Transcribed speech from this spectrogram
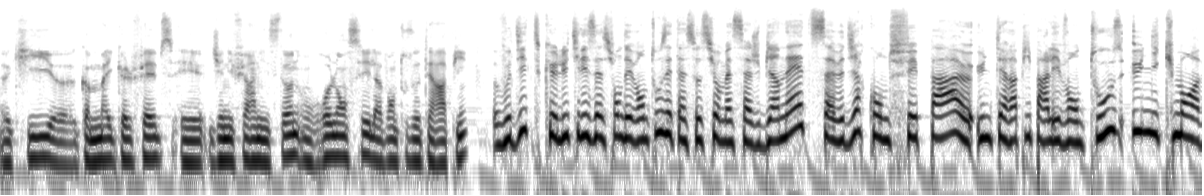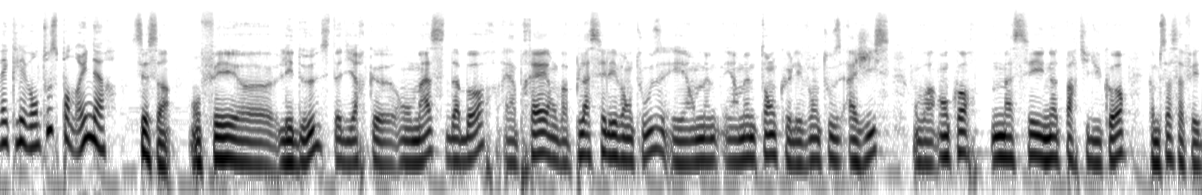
euh, qui, euh, comme Michael Phelps et Jennifer Aniston, ont relancé la ventousothérapie. Vous dites que l'utilisation des ventouses est associée au massage bien-être. Ça veut dire qu'on ne fait pas une thérapie par les ventouses uniquement avec les ventouses pendant une heure. C'est ça. On fait les deux, c'est-à-dire qu'on masse d'abord et après on va placer masser les ventouses et en, même, et en même temps que les ventouses agissent, on va encore masser une autre partie du corps. Comme ça, ça fait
